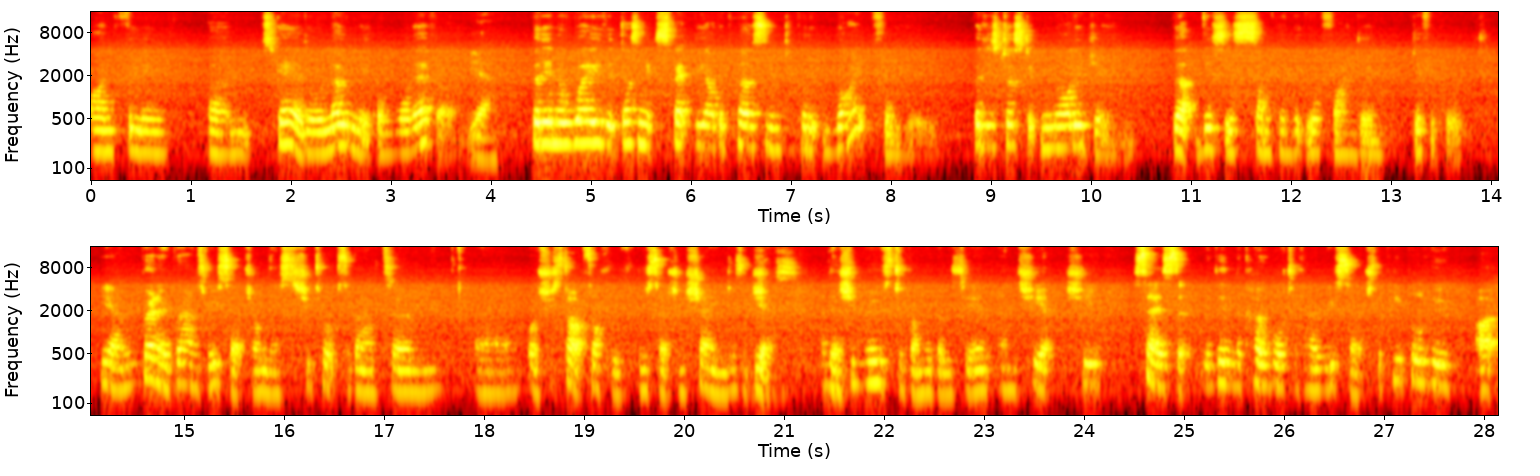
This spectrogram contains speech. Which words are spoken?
I'm feeling um, scared or lonely or whatever, Yeah. But in a way that doesn't expect the other person to put it right for you, but is just acknowledging that this is something that you're finding difficult. Yeah. And Brené Brown's research on this, she talks about. Um, uh, well, she starts off with research researching shame, doesn't she? Yes. and then she moves to vulnerability and, and she she says that within the cohort of her research the people who are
